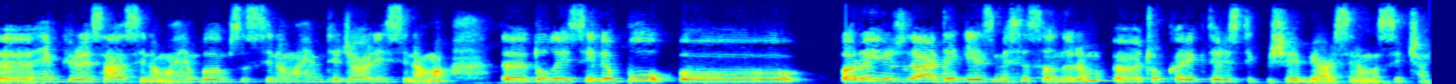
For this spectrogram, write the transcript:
e, hem küresel sinema, hem bağımsız sinema hem ticari sinema. E, dolayısıyla bu e, ara yüzlerde gezmesi sanırım çok karakteristik bir şey bir yer sineması için.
